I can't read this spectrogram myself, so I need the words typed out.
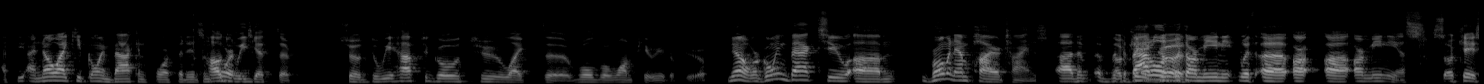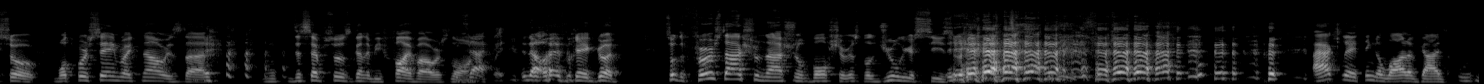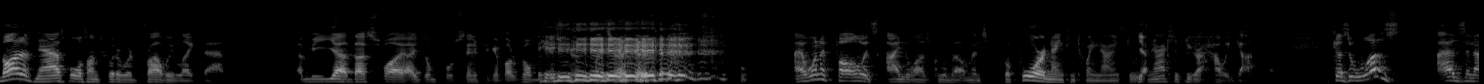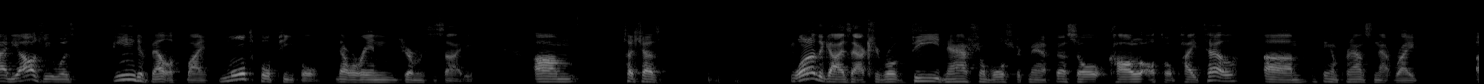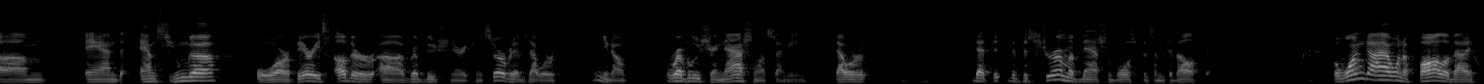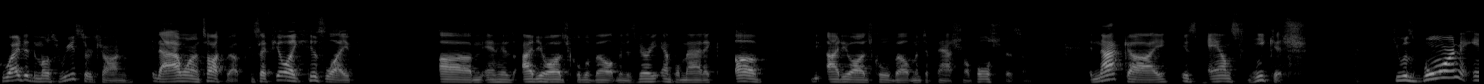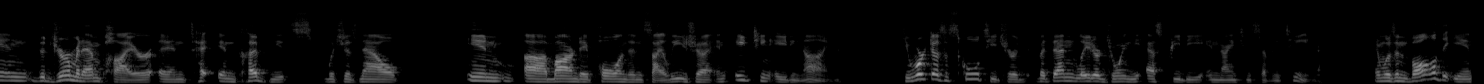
I, feel, I know I keep going back and forth, but it's important. How do we get there? So do we have to go to like the World War One period of Europe? No, we're going back to um, Roman Empire times. Uh, the, uh, with the Okay, battle with good. Armenia with uh, Ar- uh, Arminius. So okay, so what we're saying right now is that this episode is gonna be five hours long. Exactly. No. Okay, good. So the first actual national Bolshevist was Julius Caesar. Yeah. Actually, I think a lot of guys, a lot of Nazbols on Twitter would probably like that. I mean, yeah, that's why I don't post anything about Roman history. I want to follow its ideological development before 1929 so we Yeah. can actually figure out how we got there. Because it was, as an ideology, it was being developed by multiple people that were in German society. Um, such as one of the guys actually wrote the National Bolshevik Manifesto, Karl Otto Paetel. Um, I think I'm pronouncing that right. Um, and Ernst Junger, or various other uh, revolutionary conservatives that were, you know, revolutionary nationalists. I mean, that were that the, the germ of National Bolshevism developed in. But one guy I want to follow that who I did the most research on that I want to talk about because I feel like his life um, and his ideological development is very emblematic of the ideological development of National Bolshevism. And that guy is Ernst Niekisch. He was born in the German Empire in, Te- in Trebnitz, which is now in uh, modern day Poland and Silesia, in 1889. He worked as a school teacher, but then later joined the SPD in 1917 and was involved in.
